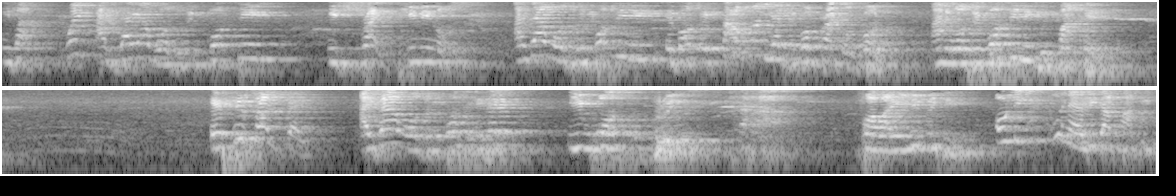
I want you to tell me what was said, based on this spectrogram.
In fact, when Isaiah was reporting his stripes healing us, Isaiah was reporting it about a thousand years before Christ was born. And he was reporting it with past. A future event, Isaiah was reporting, he said, he was bruised for our iniquities. Only when I read that part, it,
